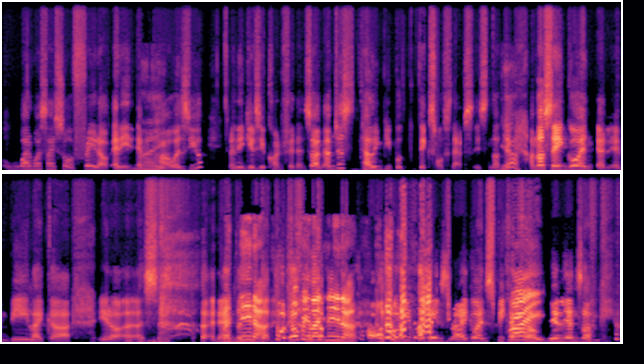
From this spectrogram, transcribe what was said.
what was I so afraid of? And it Right. empowers you and it gives you confidence. So I'm, I'm just telling people to take small steps. It's nothing. Yeah. I'm not saying go and, and, and be like, uh, you know, a, a an like Anthony nina To- To- don't be like nina or, or Tony Robbins, right? Go and speak in front of millions of people.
